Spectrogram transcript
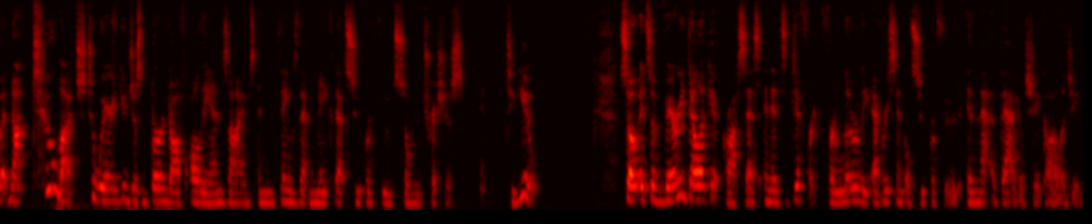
but not too much to where you just burned off all the enzymes and things that make that superfood so nutritious to you. So it's a very delicate process and it's different for literally every single superfood in that bag of Shakeology.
